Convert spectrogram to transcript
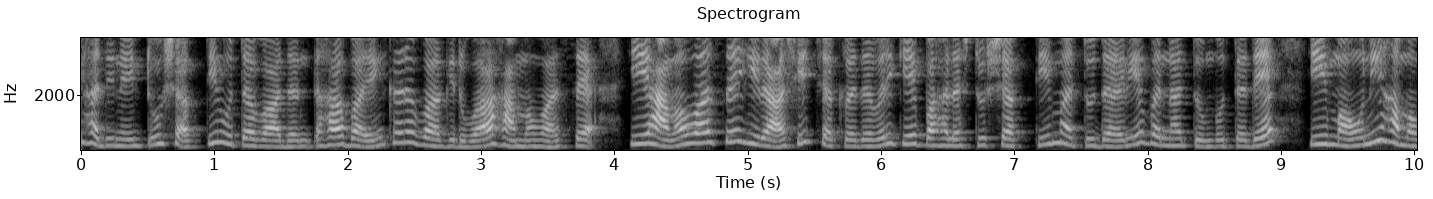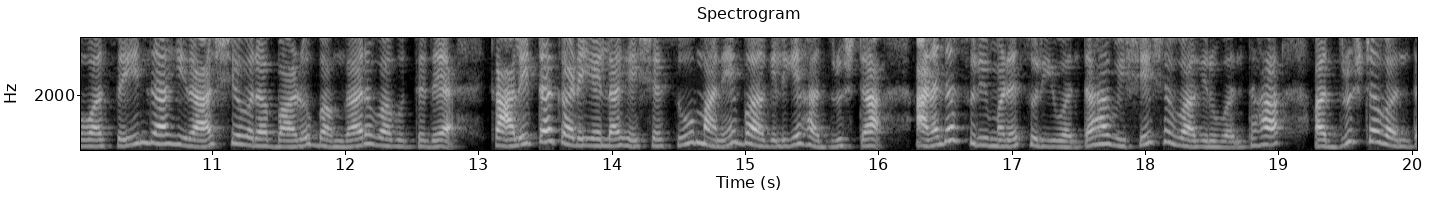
ಹದಿನೆಂಟು ಶಕ್ತಿಯುತವಾದಂತಹ ಭಯಂಕರವಾಗಿರುವ ಅಮಾವಾಸ್ಯೆ. ಈ ಅಮಾವಾಸ್ಯೆ ಈ ರಾಶಿ ಚಕ್ರದವರಿಗೆ ಬಹಳಷ್ಟು ಶಕ್ತಿ ಮತ್ತು ಧೈರ್ಯವನ್ನು ತುಂಬುತ್ತದೆ. ಈ ಮೌನಿ ಅಮಾವಾಸ್ಯೆಯಿಂದ ಈ ರಾಶಿಯವರ ಬಾಳು ಬಂಗಾರವಾಗುತ್ತದೆ. ಕಾಲಿಟ್ಟ ಕಡೆಯೆಲ್ಲ ಯಶಸ್ಸು, ಮನೆ ಬಾಗಿಲಿಗೆ ಅದೃಷ್ಟ. ಹಣದ ಸುರಿಮಳೆ ಸುರಿಯುವಂತಹ, ವಿಶೇಷವಾಗಿರುವಂತಹ, ಅದೃಷ್ಟವಂತ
